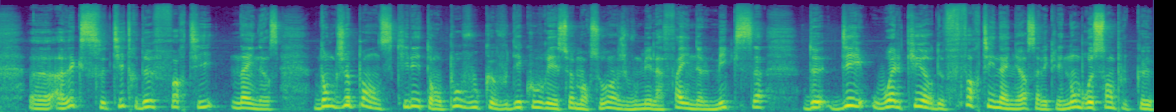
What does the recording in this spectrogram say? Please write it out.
euh, avec ce titre de 49ers. Donc je pense qu'il est temps pour vous que vous découvriez ce morceau, hein. je vous mets la final mix de D. Walker de 49ers avec les nombreux samples que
